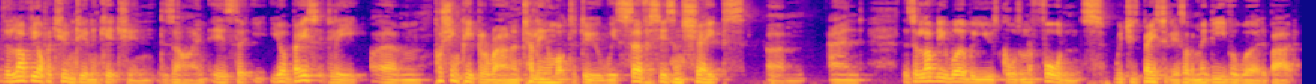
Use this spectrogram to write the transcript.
the lovely opportunity in a kitchen design is that you're basically um, pushing people around and telling them what to do with surfaces and shapes. Um, and there's a lovely word we use called an affordance, which is basically a sort of medieval word about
